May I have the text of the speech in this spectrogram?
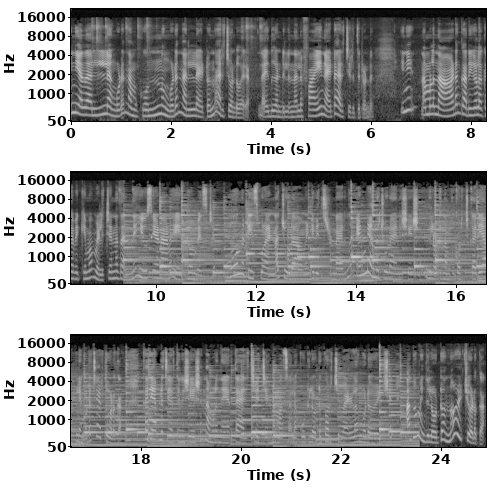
ഇനി അതെല്ലാം കൂടെ നമുക്ക് ഒന്നും കൂടെ നല്ലതായിട്ടൊന്ന് അരച്ചുകൊണ്ട് വരാം. ഇത് കണ്ടില്ല നല്ല ഫൈനായിട്ട് അരച്ചെടുത്തിട്ടുണ്ട്. ഇനി നമ്മൾ നാടൻ കറികളൊക്കെ വെക്കുമ്പോൾ വെളിച്ചെണ്ണ തന്നെ യൂസ് ചെയ്യണതാണ് ഏറ്റവും ബെസ്റ്റ് മൂന്ന് ടീസ്പൂൺ എണ്ണ ചൂടാകാൻ വേണ്ടി വെച്ചിട്ടുണ്ടായിരുന്നു. എണ്ണ ഒന്ന് ചൂടായതിന് ശേഷം ഇതിലോട്ട് നമുക്ക് കുറച്ച് കരിയാപ്പിലയും കൂടെ ചേർത്ത് കൊടുക്കാം. കരിയാപ്പില ചേർത്തതിന് ശേഷം നമ്മൾ നേരത്തെ അരച്ച് മസാല കൂട്ടിലോട്ട് കുറച്ച് വെള്ളം കൂടെ ഒഴിച്ച് അതും ഇതിലോട്ട് ഒന്ന് ഒഴിച്ചു കൊടുക്കാം.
